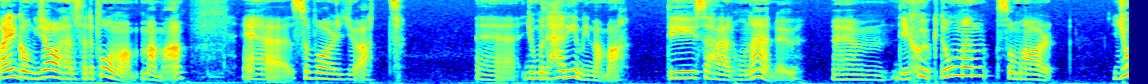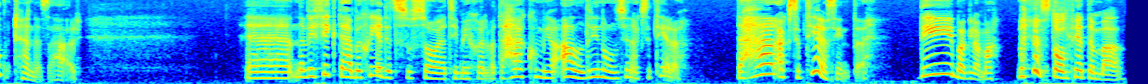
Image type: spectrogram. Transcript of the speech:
varje gång jag hälsade på mamma eh, så var det ju att eh, jo men det här är min mamma. Det är så här hon är nu. Eh, det är sjukdomen som har gjort henne så här. Eh, när vi fick det här beskedet så sa jag till mig själv att det här kommer jag aldrig någonsin acceptera. Det här accepteras inte. Det är bara att glömma. Stoltheten bara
